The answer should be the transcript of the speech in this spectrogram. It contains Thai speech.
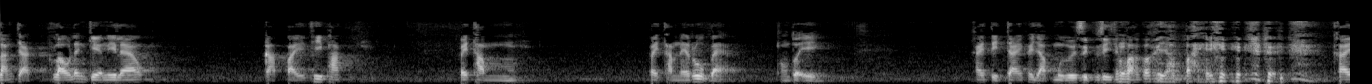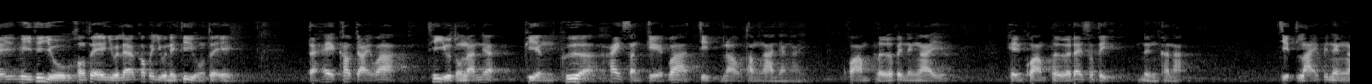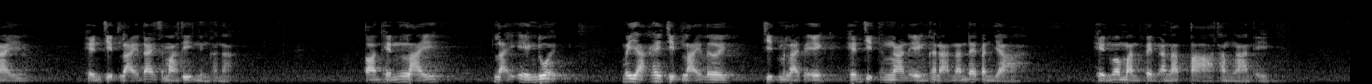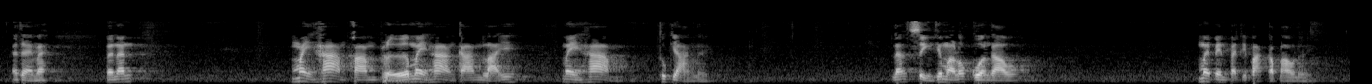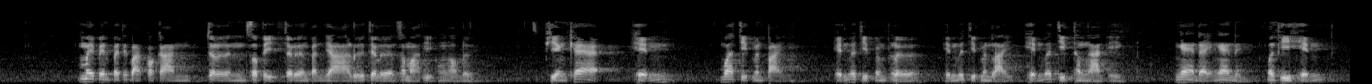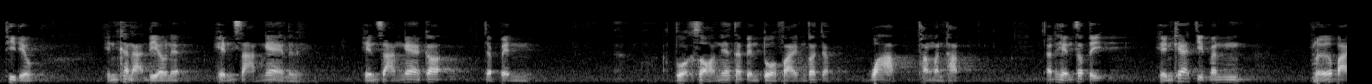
หลังจากเราเล่นเกมนี้แล้ว กลับไปที่พัก ไปทำไปทำในรูปแบบของตัวเอง ใครติดใจขยับมือสิบสี่จังหวะก็ขยับไป ใครมีที่อยู่ของตัวเองอยู่แล้วก็ไปอยู่ในที่อยู่ของตัวเอง แต่ให้เข้าใจว่าที่อยู่ตรงนั้นเนี่ยเพียงเพื่อให้สังเกตว่าจิตเราทำงานยังไง ความเผลอเป็นยังไง เห็นความเผลอได้สติหนึ่งขณะ จิตไหลเป็นยังไง เห็นจิตไหลได้สมาธิหนึ่งขณะ ตอนเห็นไหลไหลเองด้วย ไม่อยากให้จิตไหลเลย จิตมันไหลไปเอง เห็นจิตทำงานเองขณะนั้นได้ปัญญา เห็นว่ามันเป็นอนัตตาทำงานเองเข้าใจไหมเพราะนั้นไม่ห้ามความเผลอไม่ห้ามการไหล ไม่ห้ามทุกอย่างเลย แล้วสิ่งที่มารบกวนเรา ไม่เป็นปฏิปักษ์กับเราเลย ไม่เป็นปฏิบัติกับการเจริญสติเจริญปัญญา หรือเจริญสมาธิของเราเลย เพียงแค่ เห็นว่าจิตมันไป เห็นว่าจิตมันเผลอ เห็นว่าจิตมันไหล เห็นว่าจิตทำงานเอง แง่ใดแง่หนึ่ง บางทีเห็นทีเดียว เห็นขณะเดียวเนี่ย เห็นสามแง่เลย เห็นสามแง่ก็จะเป็นตัวอักษรเนี่ย ถ้าเป็นตัวไฟมันก็จะวาบทั้งบรรทัดถ้าเห็นสติ เห็นแค่จิตมันเผลอไป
